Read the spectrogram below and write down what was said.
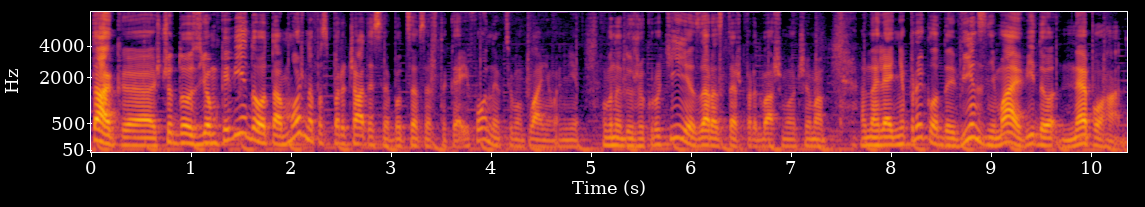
Так, щодо зйомки відео, там можна посперечатися, бо це все ж таки айфони. В цьому плані вони, вони дуже круті. Зараз теж перед вашими очима наглядні приклади. Він знімає відео непогано.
